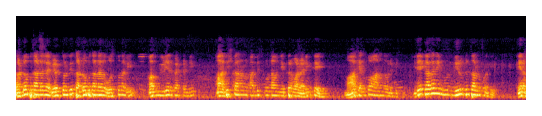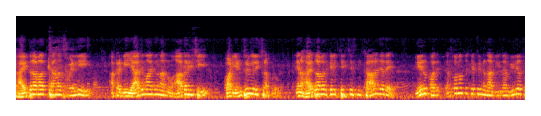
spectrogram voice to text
తండోపతండాలుగా వెళుతున్నది తండోపతండాలు వస్తున్నవి మాకు వీడియోలు పెట్టండి. మా అధిష్టానాన్ని పంపించుకుంటామని చెప్పిన వాళ్ళు అడిగితే మాకెంతో ఆనందం అనిపించింది. ఇదే కదా నేను నిరూపించాలనుకున్నది. నేను హైదరాబాద్ ఛానల్స్ వెళ్ళి అక్కడ మీ యాజమాన్యం నన్ను ఆదరించి వాడు ఇంటర్వ్యూలు ఇచ్చినప్పుడు నేను హైదరాబాద్కి వెళ్ళి చేసిన ఛాలెంజ్ అదే. నేను పది ఎంతో మంది నా నా వీడియో చూడ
